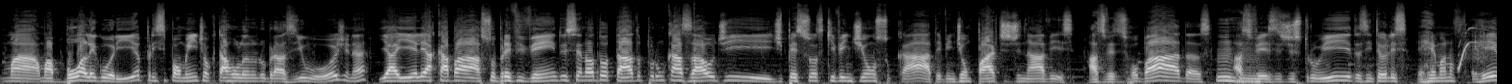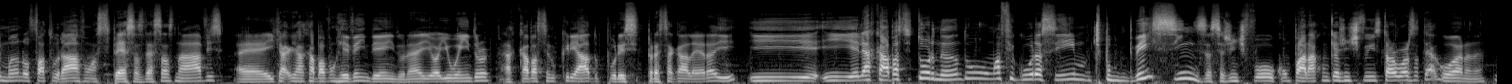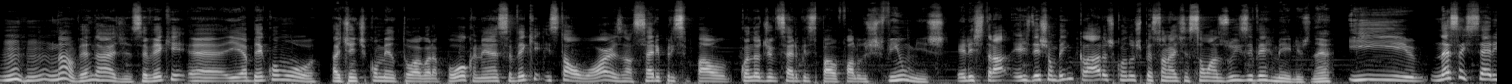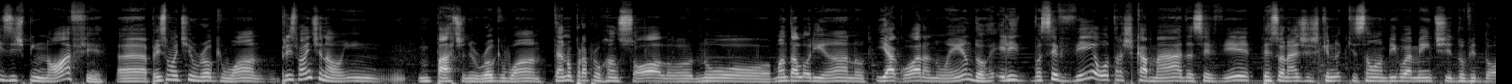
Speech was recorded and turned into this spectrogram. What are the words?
uma, uma boa alegoria, principalmente ao que tá rolando no Brasil hoje, né? E aí ele acaba sobrevivendo e sendo adotado por um casal de, de pessoas que vendiam sucata e vendiam partes de naves, às vezes roubadas, às vezes destruídas. Então eles remanu remanufaturavam as peças dessas naves é, e, e acabavam revendendo, né? E, e o Endor acaba sendo criado por, esse, por essa galera aí. E, e ele acaba se tornando uma figura assim, tipo, bem cinza, se a gente for comparar com o que a gente viu em Star Wars até agora, né? Uhum, não, verdade. Você vê que. É, e é bem como a gente comentou agora há pouco, né? Você vê que Star Wars, a série principal. Quando eu digo série principal, eu falo dos filmes. Eles, eles deixam bem claros quando os personagens são azuis e vermelhos, né? E nessas séries spin-off, ah, principalmente em Rogue One. Principalmente não, em, em parte no Rogue One, até no próprio Han Solo, no Mandaloriano e agora no Endor, ele, você vê outras camadas, você vê personagens que, que são ambiguamente duvidosos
